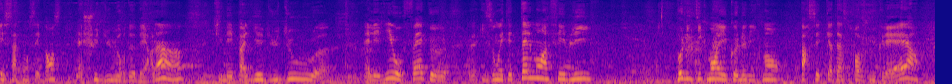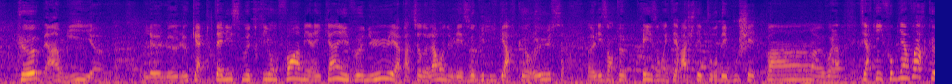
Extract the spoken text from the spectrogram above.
et sa conséquence, la chute du mur de Berlin, hein, qui n'est pas liée du tout. euh, elle est liée au fait qu'ils ont été tellement affaiblis politiquement et économiquement par cette catastrophe nucléaire que, ben oui, euh, le, capitalisme triomphant américain est venu et à partir de là, on a eu les oligarques russes, euh, les entreprises ont été rachetées pour des bouchées de pain, euh, voilà. C'est-à-dire qu'il faut bien voir que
